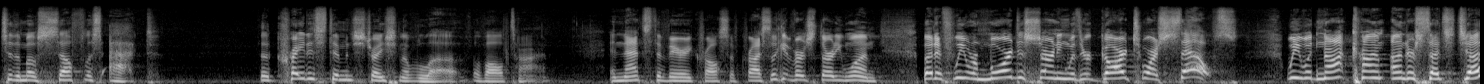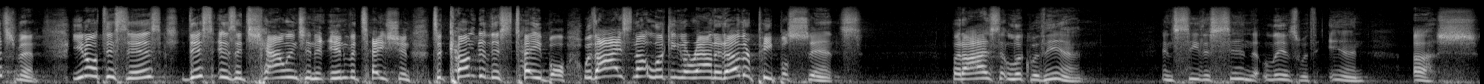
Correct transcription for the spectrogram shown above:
to the most selfless act, the greatest demonstration of love of all time. And that's the very cross of Christ. Look at verse 31. But if we were more discerning with regard to ourselves, we would not come under such judgment. You know what this is? This is a challenge and an invitation to come to this table with eyes not looking around at other people's sins, but eyes that look within and see the sin that lives within us.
